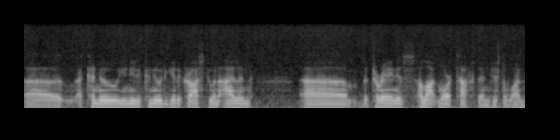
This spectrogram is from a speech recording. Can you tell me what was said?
uh, a canoe. You need a canoe to get across to an island. Uh, the terrain is a lot more tough than just a one.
